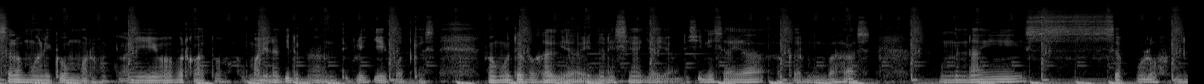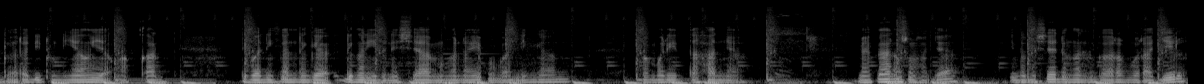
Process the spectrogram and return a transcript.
Assalamualaikum warahmatullahi wabarakatuh. Kembali lagi dengan TPJ Podcast Pemuda Bahagia Indonesia Jaya. Di sini saya akan membahas mengenai 10 negara di dunia yang akan dibandingkan dengan Indonesia mengenai perbandingan pemerintahannya. Maka langsung saja Indonesia dengan negara Brazil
